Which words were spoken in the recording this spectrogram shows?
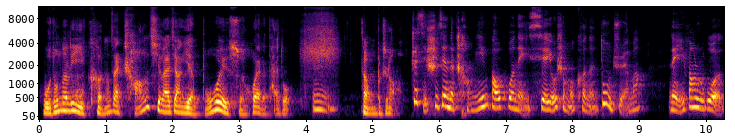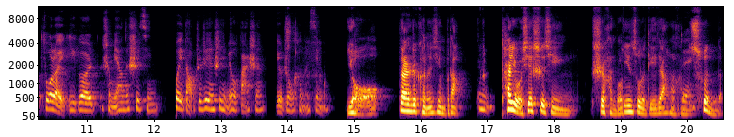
股东的利益可能在长期来讲也不会损坏的太多，嗯，但我们不知道。这起事件的成因包括哪些？有什么可能杜绝吗？哪一方如果做了一个什么样的事情，会导致这件事情没有发生？有这种可能性吗？有，但是这可能性不大。嗯它有些事情是很多因素的叠加，会很寸的。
